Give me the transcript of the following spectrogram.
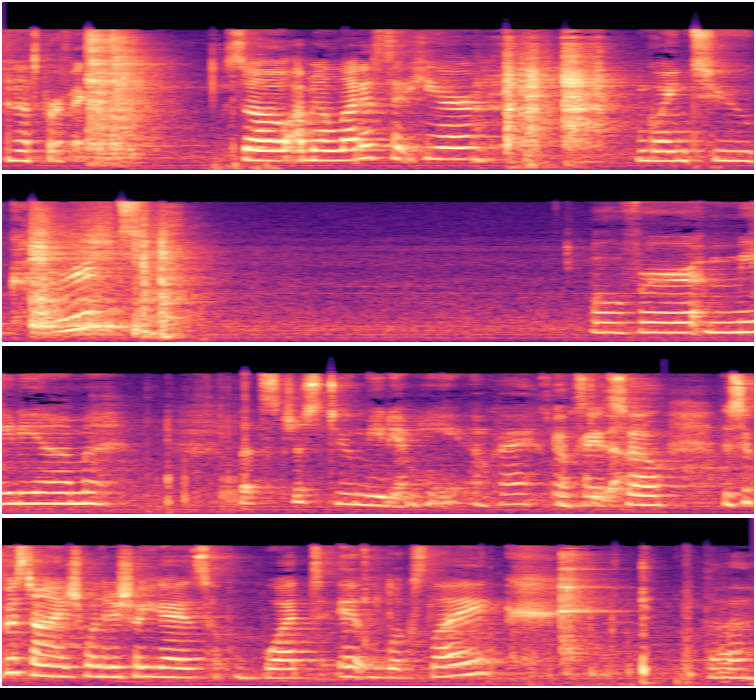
And that's perfect. So I'm going to let it sit here. I'm going to cover it over medium. Let's just do medium heat, okay? Let's okay, so the soup is done. I just wanted to show you guys what it looks like. The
